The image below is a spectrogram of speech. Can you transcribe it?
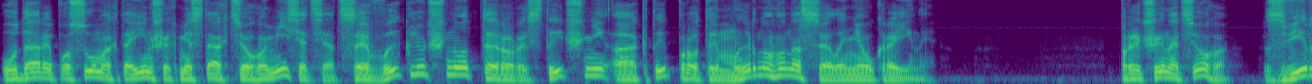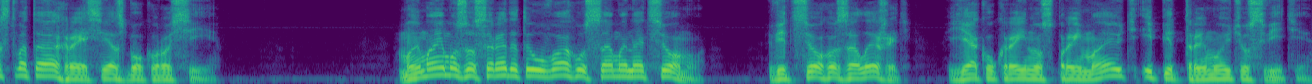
Удари по сумах та інших містах цього місяця це виключно терористичні акти проти мирного населення України. Причина цього звірства та агресія з боку Росії. Ми маємо зосередити увагу саме на цьому. Від цього залежить, як Україну сприймають і підтримують у світі.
